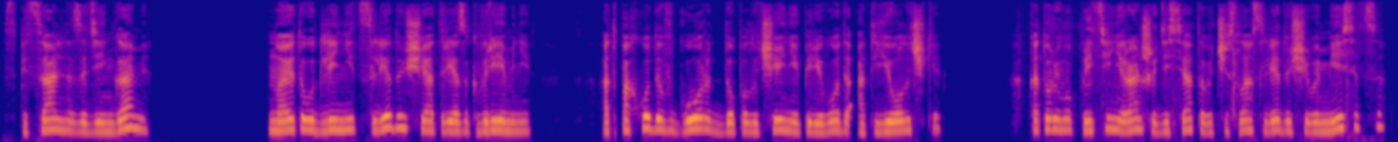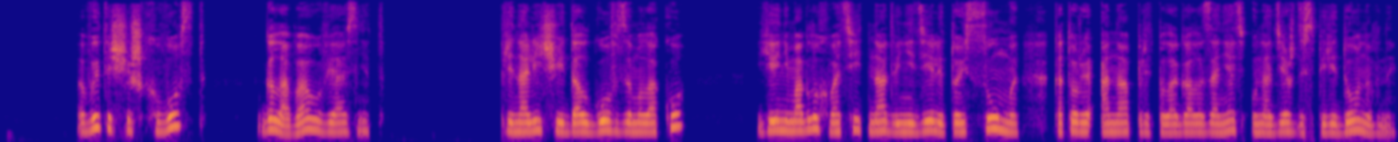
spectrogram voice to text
специально за деньгами, но это удлинит следующий отрезок времени от похода в город до получения перевода от елочки — который мог прийти не раньше десятого числа следующего месяца, вытащишь хвост, голова увязнет. При наличии долгов за молоко ей не могло хватить на две недели той суммы, которую она предполагала занять у Надежды Спиридоновны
